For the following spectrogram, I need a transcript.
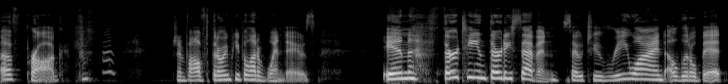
of Prague, which involved throwing people out of windows. In 1337, so to rewind a little bit,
